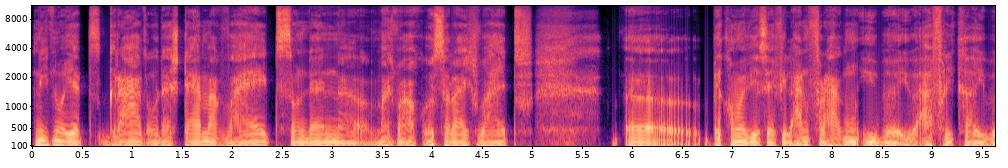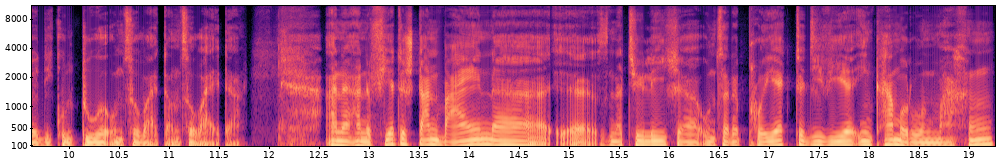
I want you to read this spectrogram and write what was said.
nicht nur jetzt Graz oder Steiermark weit, sondern äh, manchmal auch österreichweit, äh, bekommen wir sehr viele Anfragen über, über Afrika, über die Kultur und so weiter und so weiter. Eine, eine vierte Standbein äh, ist natürlich äh, unsere Projekte, die wir in Kamerun machen.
